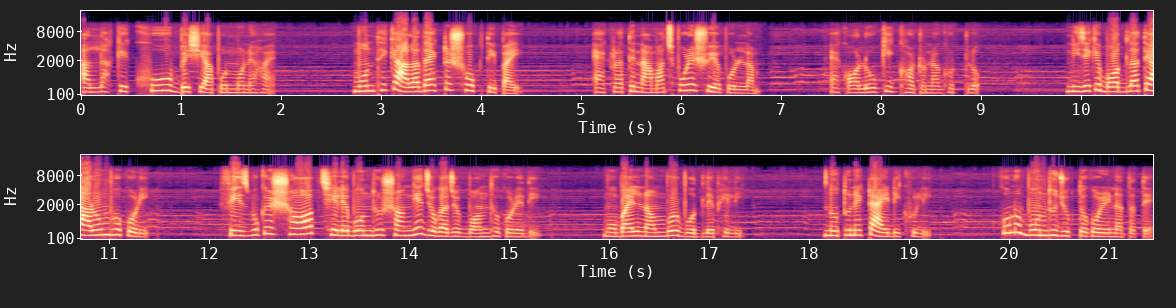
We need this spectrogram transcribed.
আল্লাহকে খুব বেশি আপন মনে হয়। মন থেকে আলাদা একটা শক্তি পাই। এক রাতে নামাজ পড়ে শুয়ে পড়লাম। এক অলৌকিক ঘটনা ঘটল। নিজেকে বদলাতে আরম্ভ করি। ফেসবুকের সব ছেলে বন্ধুর সঙ্গে যোগাযোগ বন্ধ করে দিই। মোবাইল নম্বর বদলে ফেলি। নতুন একটা আইডি খুলি। কোনো বন্ধু যুক্ত করি না তাতে।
